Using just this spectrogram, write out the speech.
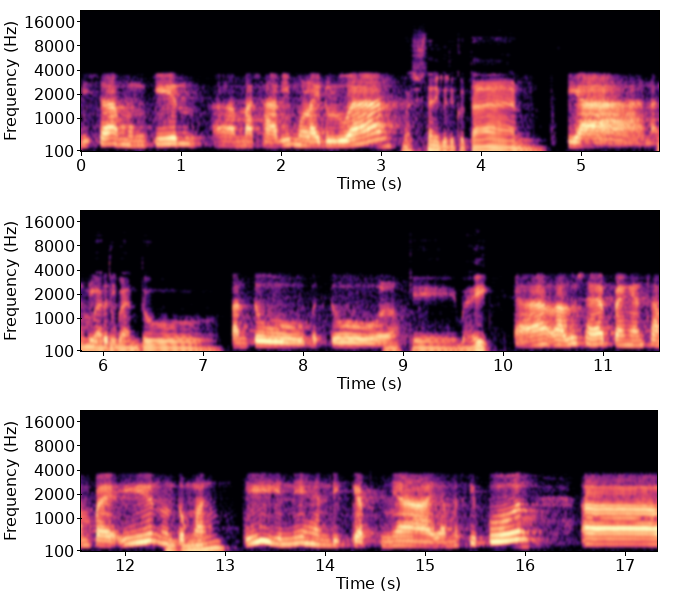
bisa mungkin eh, Mas Hari mulai duluan. Mbak Susan ikut-ikutan. Ya, nanti Membantu-bantu. bantu betul. Oke, baik. Ya, lalu saya pengen sampaikan untuk Mas. Hari ini handicapnya ya meskipun eh,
